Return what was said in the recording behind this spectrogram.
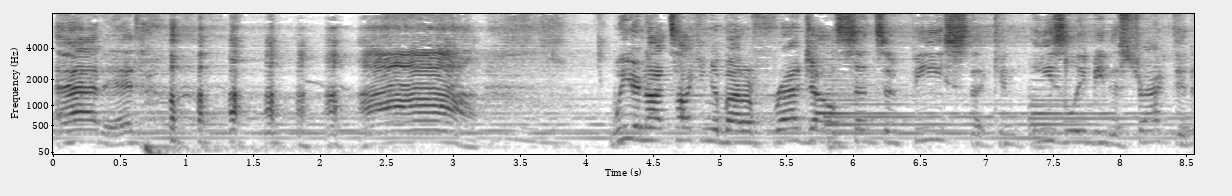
at it. We are not talking about a fragile sense of peace that can easily be distracted,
